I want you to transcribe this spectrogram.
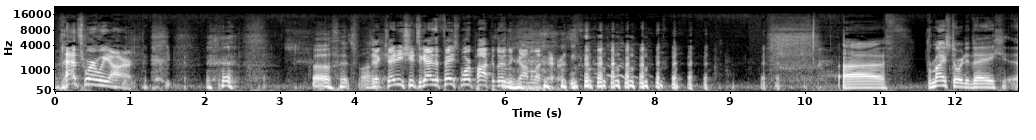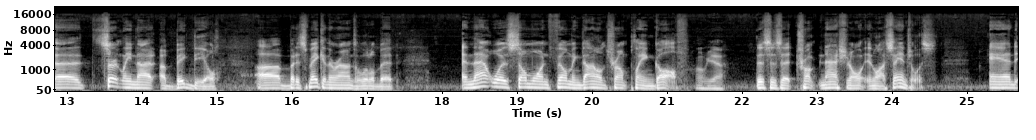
That's where we are. Oh, that's funny. Dick Cheney shoots a guy in the face, more popular than Kamala Harris. Uh, for my story today, uh, certainly not a big deal, uh, but it's making the rounds a little bit. And that was someone filming Donald Trump playing golf. oh, yeah. This is at Trump National in Los Angeles. And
